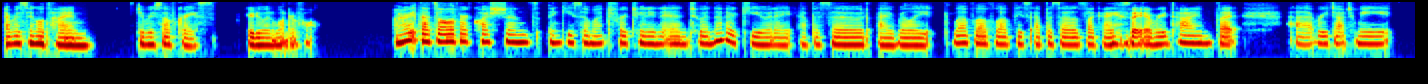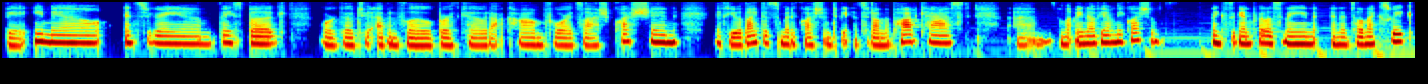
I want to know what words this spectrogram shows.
every single time. Give yourself grace. You're doing wonderful. All right, that's all of our questions. Thank you so much for tuning in to another Q&A episode. I really love love love these episodes like I say every time, but uh, reach out to me via email, Instagram, Facebook, or go to ebbandflowbirthco.com forward slash question if you would like to submit a question to be answered on the podcast. Um, and let me know if you have any questions. Thanks again for listening. And until next week,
